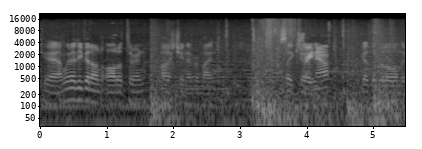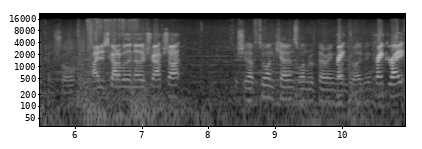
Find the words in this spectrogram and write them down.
Okay, I'm gonna leave it on auto turn. Oh, actually, never mind. It's like uh, Straighten we out. Got the below under control. I just got him with another trap shot. We should have two on cannons, one repairing, Crank, one driving. crank right.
